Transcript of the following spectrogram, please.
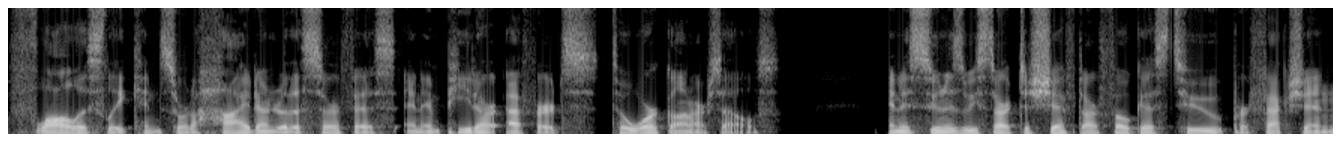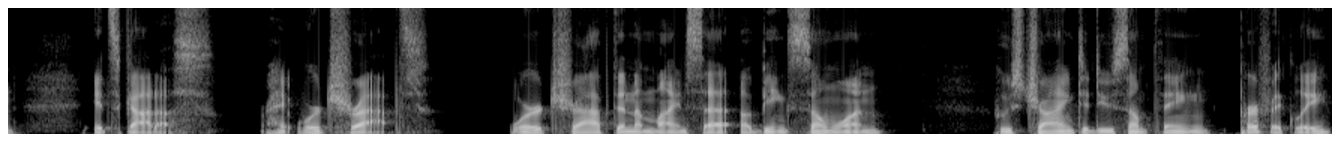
flawlessly can sort of hide under the surface and impede our efforts to work on ourselves. And as soon as we start to shift our focus to perfection, it's got us, right? We're trapped. we're trapped in the mindset of being someone who's trying to do something perfectly,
